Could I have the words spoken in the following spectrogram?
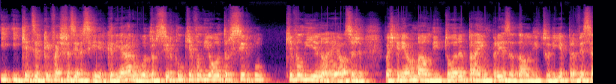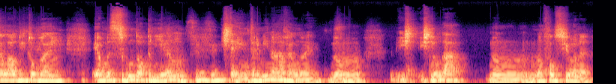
E, e, quer dizer, o que é que vais fazer a seguir? Criar o outro círculo que avalia o outro círculo que avalia, não é? Ou seja, vais criar uma auditora para a empresa da auditoria para ver se ela auditou bem. É uma segunda opinião. Sim, sim. Isto é interminável, não é? Não, isto, isto não dá não, não funciona.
